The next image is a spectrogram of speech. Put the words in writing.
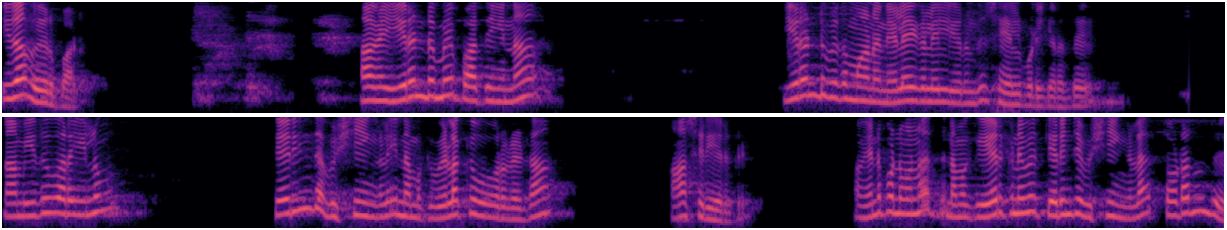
இதுதான் வேறுபாடு. ஆக இரண்டுமே பார்த்தீங்கன்னா இரண்டு விதமான நிலைகளில் இருந்து செயல்படுகிறது. நாம் இதுவரையிலும் தெரிந்த விஷயங்களை நமக்கு விளக்குபவர்கள் தான் ஆசிரியர்கள். அவங்க என்ன பண்ணுவாங்கன்னா நமக்கு ஏற்கனவே தெரிஞ்ச விஷயங்களை தொடர்ந்து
